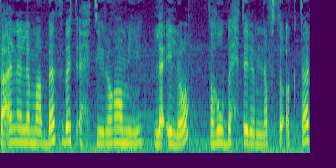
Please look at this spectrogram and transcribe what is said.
فأنا لما بثبت احترامي لإله فهو بيحترم نفسه أكثر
